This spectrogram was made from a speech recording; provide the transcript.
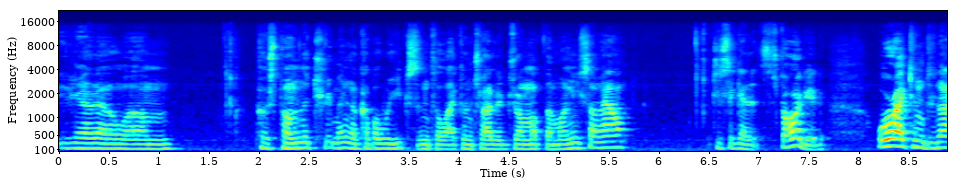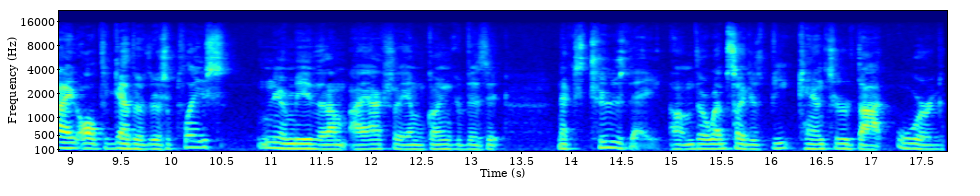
you know, um, postpone the treatment a couple weeks until I can try to drum up the money somehow, just to get it started, or I can deny it altogether. There's a place near me that I'm, I actually am going to visit next Tuesday. Um, their website is beatcancer.org,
